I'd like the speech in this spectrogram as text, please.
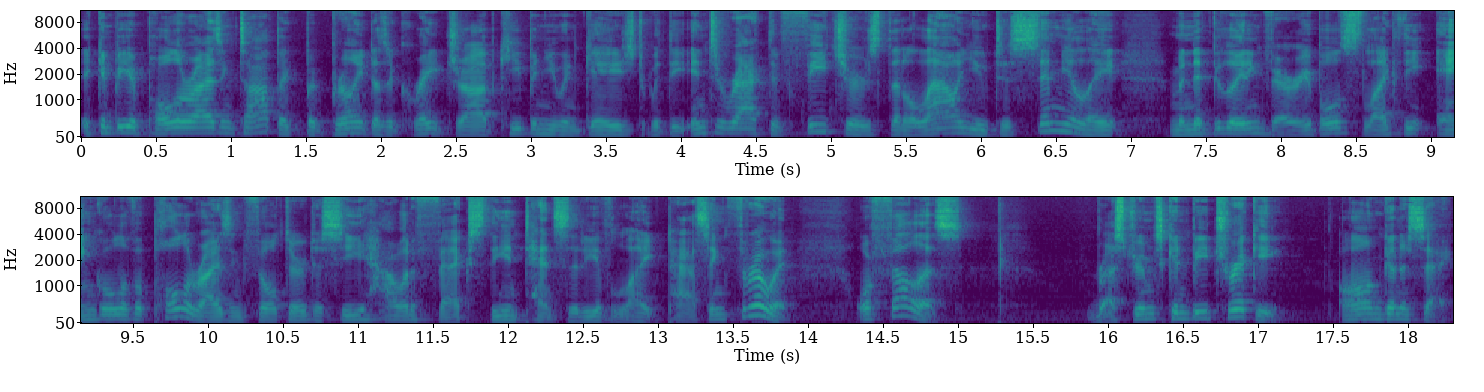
It can be a polarizing topic, but Brilliant does a great job keeping you engaged with the interactive features that allow you to simulate manipulating variables like the angle of a polarizing filter to see how it affects the intensity of light passing through it. Or, fellas, restrooms can be tricky. All I'm going to say.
